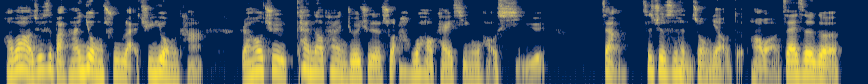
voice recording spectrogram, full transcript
好不好，就是把它用出来，去用它，然后去看到它，你就会觉得说啊，我好开心，我好喜悦，这样这就是很重要的，好不好？在这个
